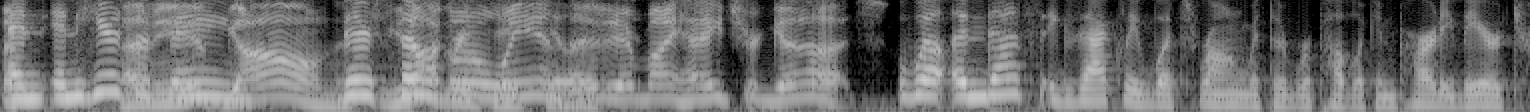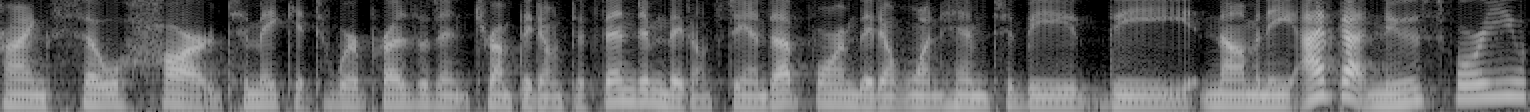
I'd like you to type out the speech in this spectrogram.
And and here's I the mean, thing. It's gone. They're You're so not ridiculous. Win, dude. Everybody hates your guts. Well, and that's exactly what's wrong with the Republican Party. They are trying so hard to make it to where President Trump, they don't defend him, they don't stand up for him, they don't want him to be the nominee. I've got news for you.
